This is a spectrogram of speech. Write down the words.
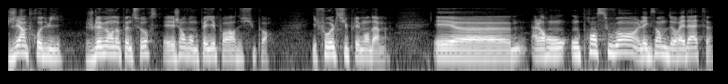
j'ai un produit, je le mets en open source et les gens vont me payer pour avoir du support. Il faut le supplément d'âme. Et alors on, prend souvent l'exemple de Red Hat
